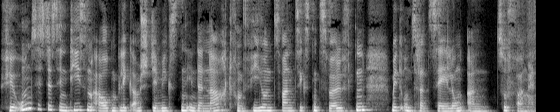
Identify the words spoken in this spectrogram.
Für uns ist es in diesem Augenblick am stimmigsten, in der Nacht vom 24.12. mit unserer Zählung anzufangen.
